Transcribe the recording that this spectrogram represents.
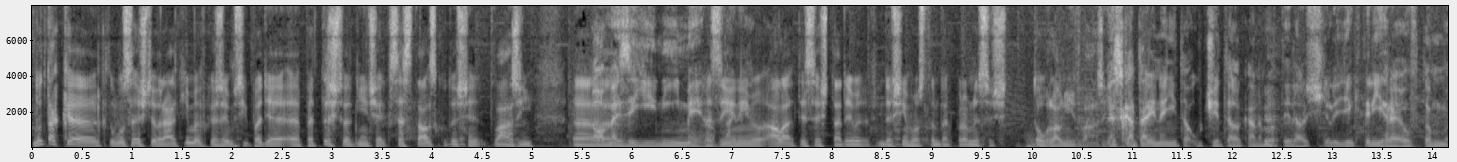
No tak eh, k tomu se ještě vrátíme. V každém případě eh, Petr Čtvrtníček se stal skutečně tváří. Eh, no mezi jinými. No, mezi no, jinými, ale ty seš tady dnešním hostem, tak pro mě seš tou hlavní tváří. Dneska tady není ta učitelka nebo ty další lidi, kteří hrajou v tom,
